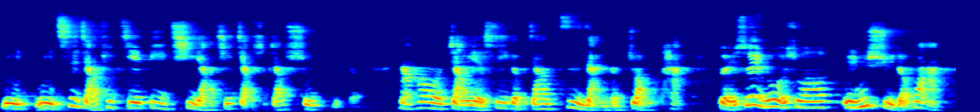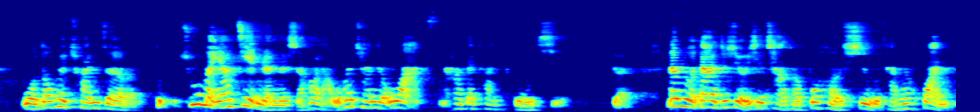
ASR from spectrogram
你你赤脚去接地气啊，其实脚是比较舒服的，然后脚也是一个比较自然的状态。对，所以如果说允许的话，我都会穿着出门要见人的时候啦，我会穿着袜子，然后再穿拖鞋。对，那如果当然就是有一些场合不合适，我才会换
